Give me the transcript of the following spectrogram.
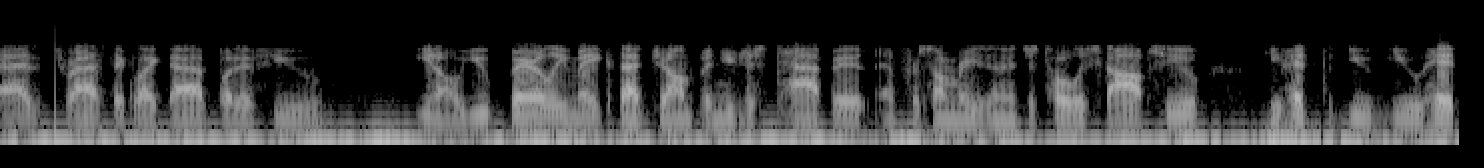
as drastic like that but if you you know you barely make that jump and you just tap it and for some reason it just totally stops you you hit the, you you hit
